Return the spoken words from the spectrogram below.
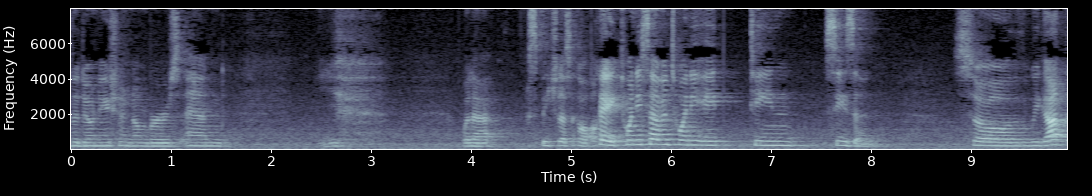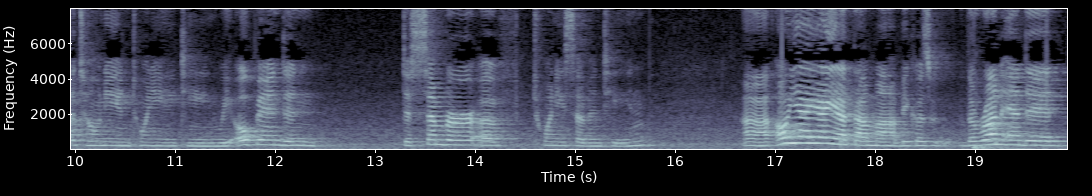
the donation numbers and, wala, speechless. Okay, 27, 2018 season. So we got the Tony in 2018. We opened in December of 2017. Uh, oh yeah, yeah, yeah, tama. Because the run ended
